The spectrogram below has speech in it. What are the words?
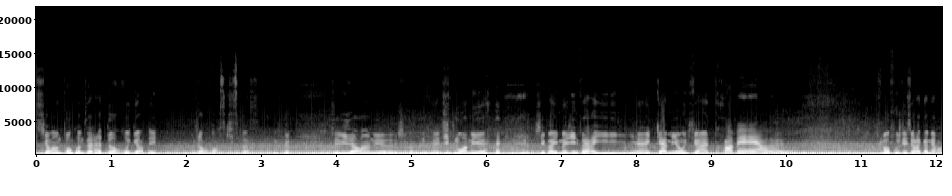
Sur un pont comme ça, j'adore regarder, genre voir ce qui se passe. C'est bizarre, hein, mais euh, je sais pas. Dites-moi, mais euh, je sais pas. Imagine, frère, il y a un camion, il fait un travers. euh, Je m'en fous, je l'ai sur la caméra.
